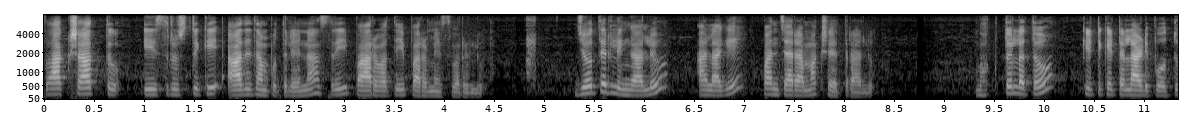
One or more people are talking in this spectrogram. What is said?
సాక్షాత్తు ఈ సృష్టికి ఆది దంపతులైన శ్రీ పార్వతీ పరమేశ్వరులు. జ్యోతిర్లింగాలు అలాగే పంచారామ క్షేత్రాలు. భక్తులతో కిటకిటలాడిపోతూ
